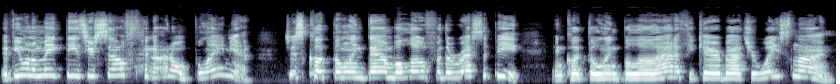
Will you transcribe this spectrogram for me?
If you want to make these yourself, then I don't blame you. Just click the link down below for the recipe. And click the link below that if you care about your waistline.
